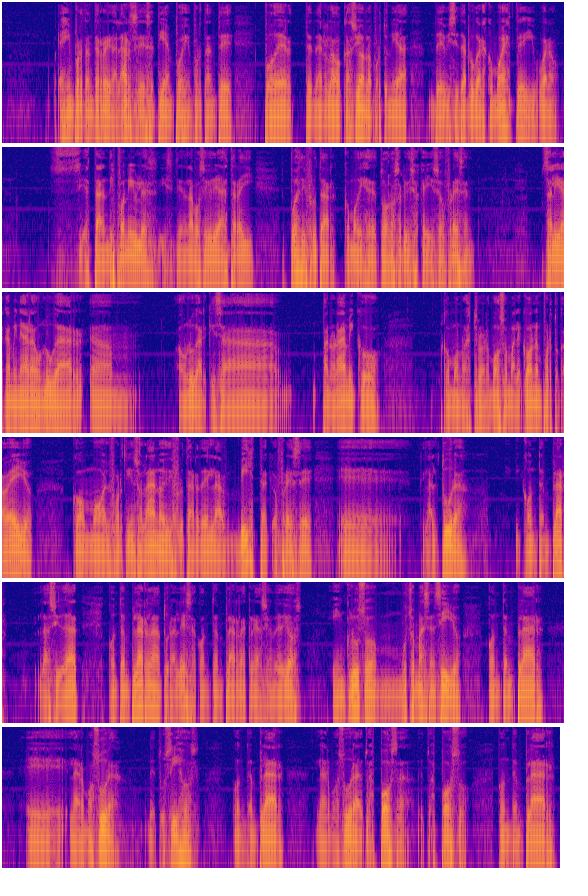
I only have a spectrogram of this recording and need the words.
Es importante regalarse ese tiempo, es importante poder tener la ocasión, la oportunidad de visitar lugares como este y bueno, si están disponibles y si tienen la posibilidad de estar allí, pues disfrutar, como dije, de todos los servicios que allí se ofrecen. Salir a caminar a un lugar, a un lugar quizá panorámico, como nuestro hermoso malecón en Puerto Cabello, como el Fortín Solano, y disfrutar de la vista que ofrece eh, la altura y contemplar la ciudad, contemplar la naturaleza, contemplar la creación de Dios. Incluso mucho más sencillo, contemplar eh, la hermosura de tus hijos, contemplar la hermosura de tu esposa, de tu esposo, contemplar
